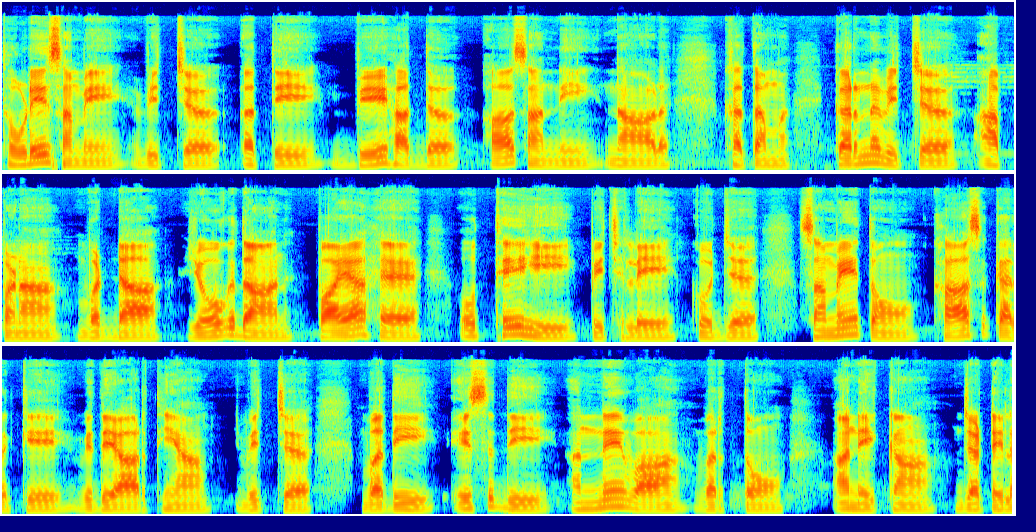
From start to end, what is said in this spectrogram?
ਥੋੜੇ ਸਮੇਂ ਵਿੱਚ ਅਤੇ ਬੇਹੱਦ ਆਸਾਨੀ ਨਾਲ ਖਤਮ ਕਰਨ ਵਿੱਚ ਆਪਣਾ ਵੱਡਾ ਯੋਗਦਾਨ ਪਾਇਆ ਹੈ ਉੱਥੇ ਹੀ ਪਿਛਲੇ ਕੁਝ ਸਮੇਂ ਤੋਂ ਖਾਸ ਕਰਕੇ ਵਿਦਿਆਰਥੀਆਂ ਵਿੱਚ ਵਧੀ ਇਸ ਦੀ ਅੰਨ੍ਹੇਵਾਹ ਵਰਤੋਂ ਅਨੇਕਾਂ ਜਟਿਲ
